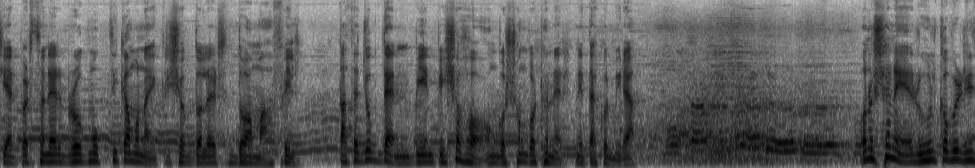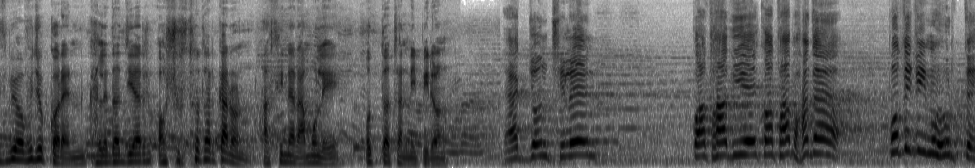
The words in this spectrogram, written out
চেয়ারপারসনের রোগ মুক্তি কামনায় কৃষক দলের দোয়া মাহফিল। তাতে যোগ দেন বিএনপি সহ অঙ্গ সংগঠনের নেতাকর্মীরা। অনুষ্ঠানে রুহুল কবির রিজভি অভিযোগ করেন, খালেদা জিয়ার অসুস্থতার কারণ হাসিনার আমলে অত্যাচার নিপীড়ন। একজন ছিলেন, কথা দিয়ে কথা ভাঙা প্রতিটি মুহূর্তে,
